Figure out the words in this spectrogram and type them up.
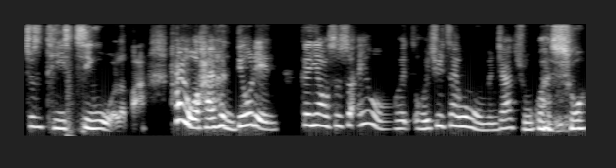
就是提醒我了吧？害我还很丢脸。跟药师说，哎，我回回去再问我们家主管说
